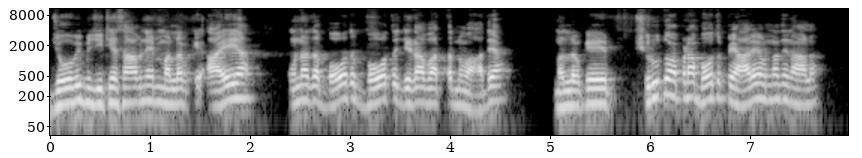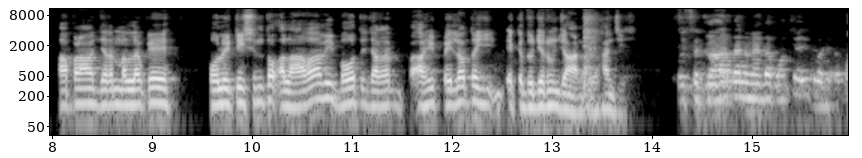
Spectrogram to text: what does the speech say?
ਜੋ ਵੀ ਮਜੀਠੀਆ ਸਾਹਿਬ ਨੇ ਮਤਲਬ ਕਿ ਆਏ ਆ, ਉਹਨਾਂ ਦਾ ਬਹੁਤ ਬਹੁਤ ਜਿਹੜਾ ਵਾ ਧੰਨਵਾਦ ਆ। ਮਤਲਬ ਕਿ ਸ਼ੁਰੂ ਤੋਂ ਆਪਣਾ ਬਹੁਤ ਪਿਆਰ ਹੈ ਉਹਨਾਂ ਦੇ ਨਾਲ। ਆਪਣਾ ਜਦ ਮਤਲਬ ਕਿ ਪੋਲੀਟੀਸ਼ੀਅਨ ਤੋਂ ਇਲਾਵਾ ਵੀ ਬਹੁਤ ਜ਼ਿਆਦਾ, ਅਸੀਂ ਪਹਿਲਾਂ ਤੋਂ ਹੀ ਇੱਕ ਦੂਜੇ ਨੂੰ ਜਾਣਦੇ ਹਾਂਜੀ। ਕੋਈ ਸਰਕਾਰ ਦਾ ਨੁਮਾਇੰਦਾ ਪਹੁੰਚਿਆ ਜੀ ਤੁਹਾਡੇ ਤੱਕ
